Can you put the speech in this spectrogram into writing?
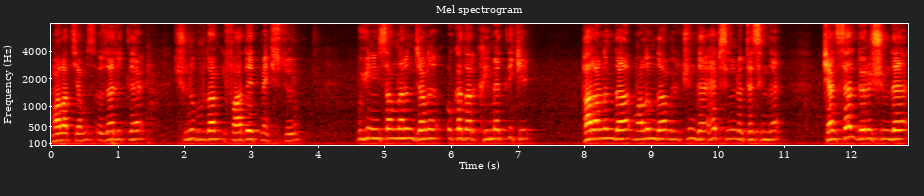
Malatya'mız. Özellikle şunu buradan ifade etmek istiyorum. Bugün insanların canı o kadar kıymetli ki paranın da, malın da, mülkün de hepsinin ötesinde kentsel dönüşümde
